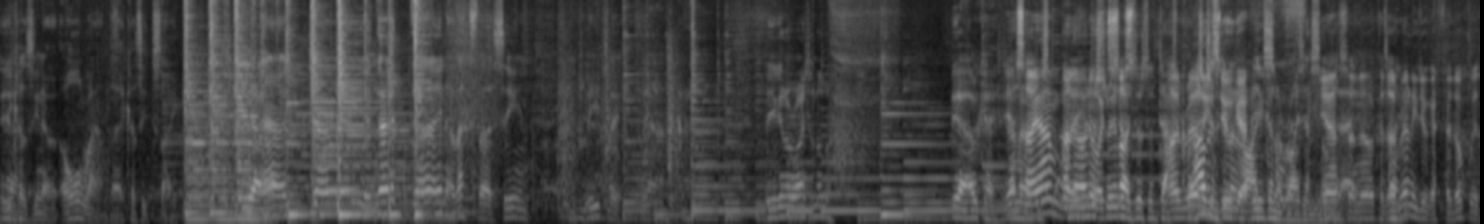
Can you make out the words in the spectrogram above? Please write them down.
Yeah. because you know all round there because it's like yeah, you know that's their scene completely. yeah, great. Are you going to write another? Yeah, okay. Yes, know, I just- am, I but know, you know, I just it's realised there's a daft I question. really I was do gonna get- Are you going to write something another? Yes, I know, because I really do get fed up with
